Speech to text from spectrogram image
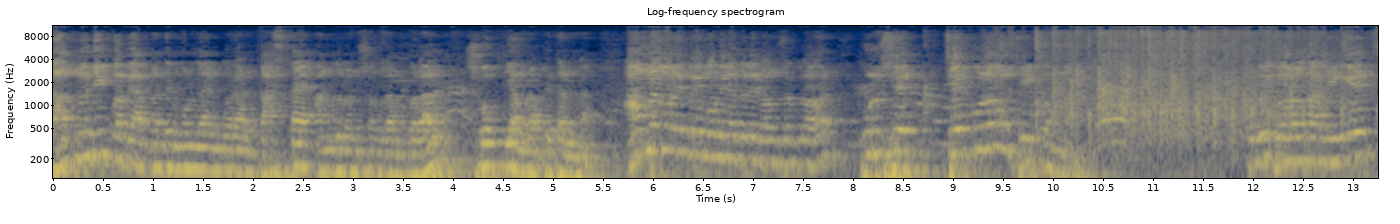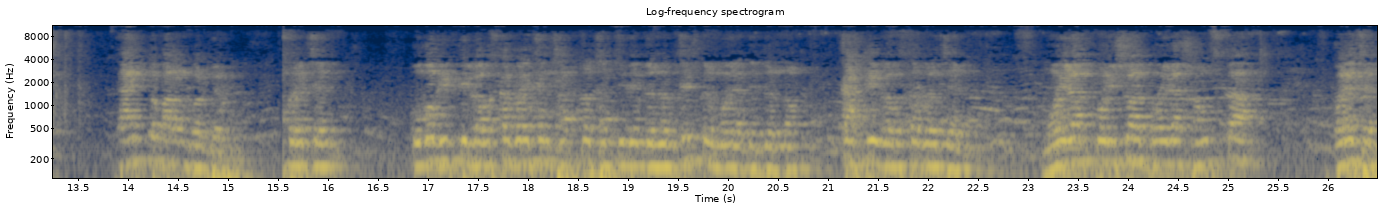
রাজনৈতিক ভাবে আপনাদের মূল্যায়ন করার রাস্তায় আন্দোলন সংগ্রাম করার শক্তি আমরা পেতাম না। আমরা মনে করি মহিলা দলের অংশগ্রহণ পুরুষের যে কোনো অংশেই কম না। শুধু জনতা ভেঙে দায়িত্ব পালন করবেন করেছেন, উপবৃত্তির ব্যবস্থা করেছেন ছাত্র ছাত্রীদের জন্য, বিশেষ করে মহিলাদের জন্য চাকরির ব্যবস্থা করেছেন। মহিলা পরিষদ, মহিলা সংস্থা করেছেন।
